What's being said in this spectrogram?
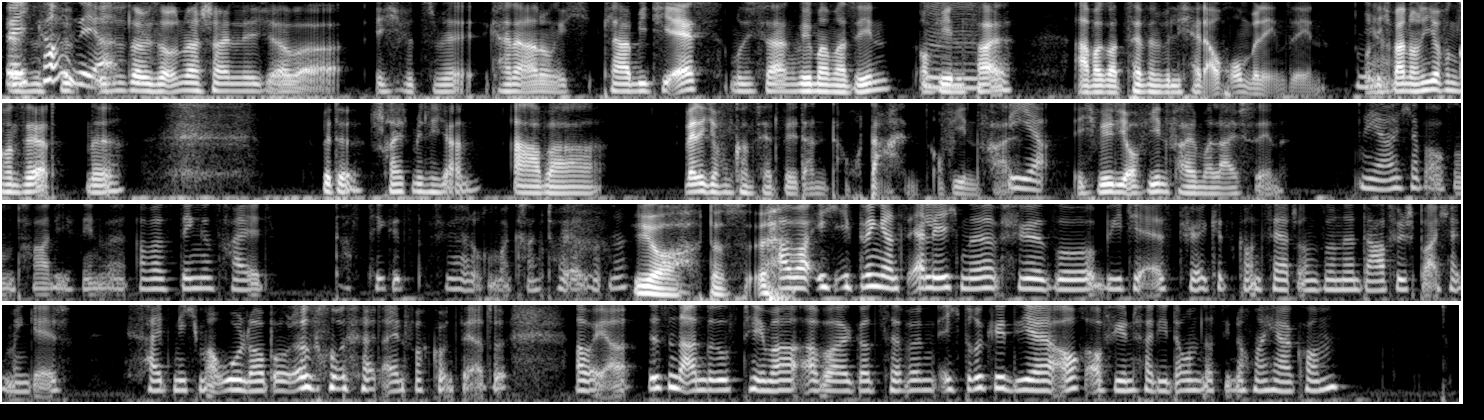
Vielleicht es kommen ist, sie ja. Es ist, glaube ich, so unwahrscheinlich, aber ich würde es mir, keine Ahnung, ich, klar, BTS, muss ich sagen, will man mal sehen, auf jeden Mhm. Fall. Aber God Seven will ich halt auch unbedingt sehen. Und Ja. ich war noch nie auf einem Konzert, ne? Bitte, schreit mich nicht an. Aber wenn ich auf ein Konzert will, dann auch dahin, auf jeden Fall. Ja, Ich will die auf jeden Fall mal live sehen. Ja, ich habe auch so ein paar, die ich sehen will. Aber das Ding ist halt, dass Tickets dafür halt auch immer krank teuer sind, ne? Ja, das, äh, Aber ich, ich bin ganz ehrlich, ne, für so BTS, Stray Kids Konzert und so, ne, dafür spare ich halt mein Geld. Ist halt nicht mal Urlaub oder so, ist halt einfach Konzerte. Aber ja, ist ein anderes Thema. Aber God Seven, ich drücke dir auch auf jeden Fall die Daumen, dass die nochmal herkommen.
